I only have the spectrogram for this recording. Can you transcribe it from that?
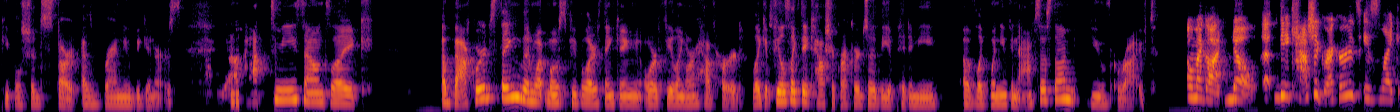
people should start as brand new beginners. Yeah. That to me sounds like a backwards thing than what most people are thinking or feeling or have heard. Like it feels like the Akashic Records are the epitome of like when you can access them, you've arrived. Oh my God, no. Uh, the Akashic Records is like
